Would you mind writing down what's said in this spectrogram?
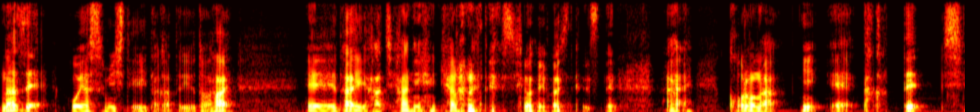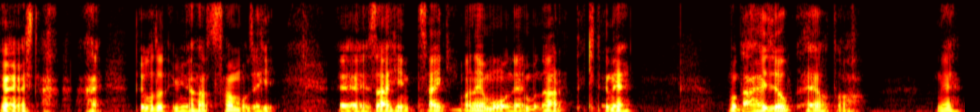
なぜお休みしていたかというと、はい、えー、第8波に やられてしまいましてですね、はい、コロナに、えー、かかってしまいました。はい、ということで、皆さんもぜひ、えー、最近、最近はね、もうね、もう慣れてきてね、もう大丈夫だよと、ね、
